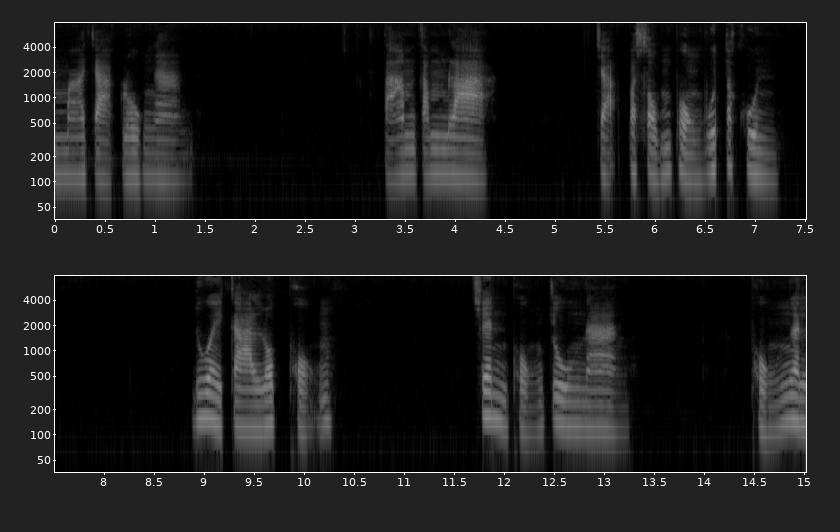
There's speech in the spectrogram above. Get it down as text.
ำมาจากโรงงาน ตามตำรา จะผสมผงพุทธคุณ ด้วยการลบผง เช่นผงจูงนาง ผงเงิน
